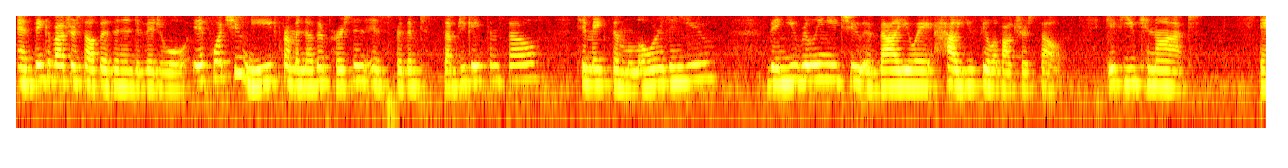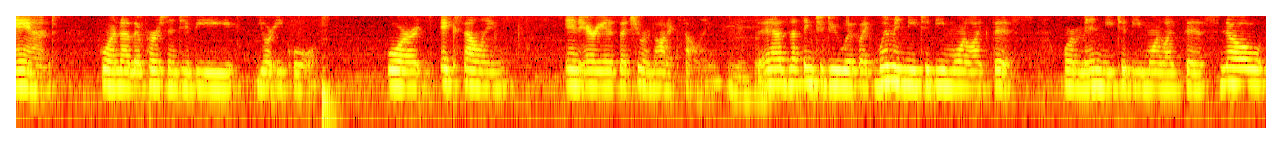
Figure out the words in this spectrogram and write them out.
and think about yourself as an individual. If what you need from another person is for them to subjugate themselves, to make them lower than you, then you really need to evaluate how you feel about yourself. If you cannot stand for another person to be your equal or excelling in areas that you are not excelling. Mm-hmm. So it has nothing to do with like women need to be more like this or men need to be more like this. No,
